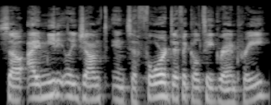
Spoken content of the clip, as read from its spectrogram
So I immediately jumped into four difficulty Grand Prix,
